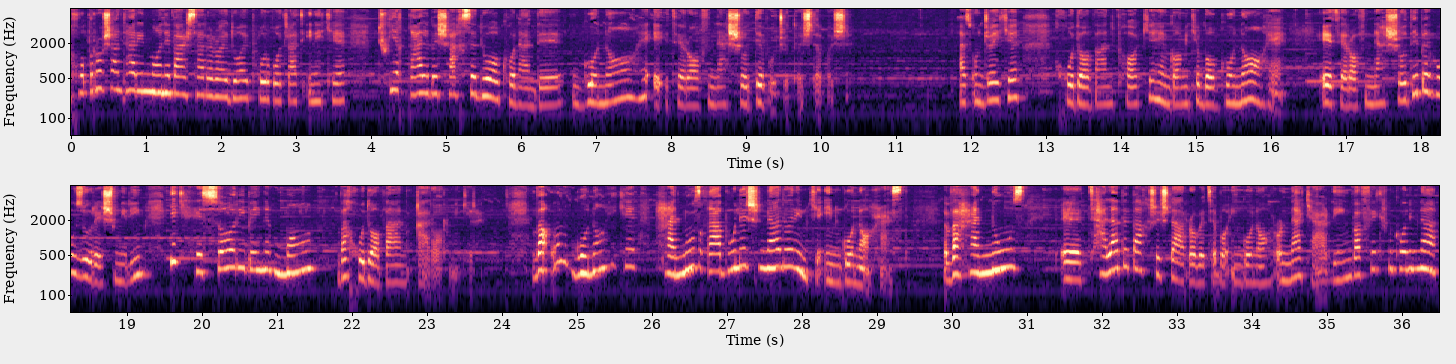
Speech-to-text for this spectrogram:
خب روشنترین مانع بر سر راه دعای پرقدرت اینه که توی قلب شخص دعا کننده گناه اعتراف نشده وجود داشته باشه. از اونجایی که خداوند پاکه هنگامی که با گناه اعتراف نشده به حضورش میریم یک حساری بین ما و خداوند قرار می‌گیره. و اون گناهی که هنوز قبولش نداریم که این گناه هست و هنوز طلب بخشش در رابطه با این گناه رو نکردیم و فکر می‌کنیم نه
